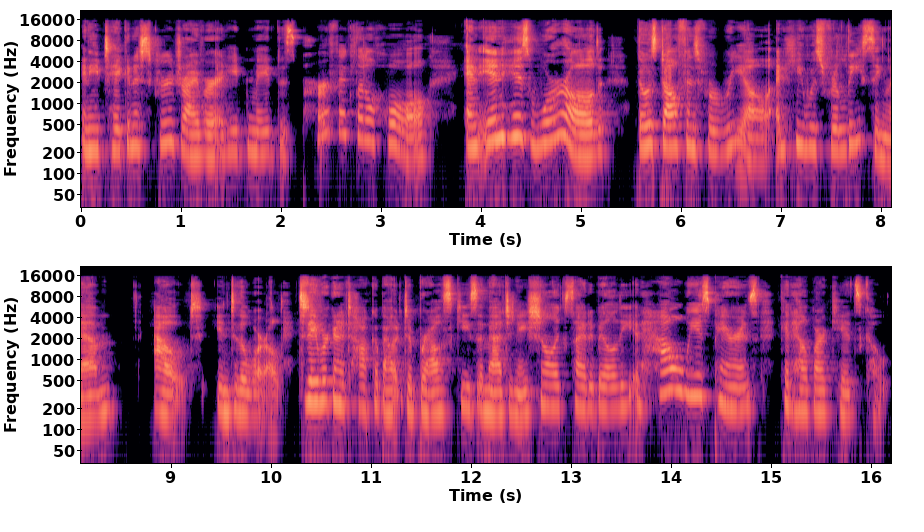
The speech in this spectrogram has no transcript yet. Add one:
And he'd taken a screwdriver and he'd made this perfect little hole. And in his world, those dolphins were real and he was releasing them out into the world. Today we're going to talk about Dabrowski's imaginational excitability and how we as parents can help our kids cope.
